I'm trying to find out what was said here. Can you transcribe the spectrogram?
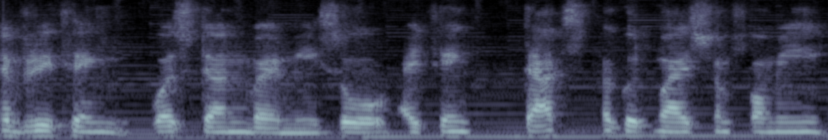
everything was done by me. So I think that's a good milestone for me.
